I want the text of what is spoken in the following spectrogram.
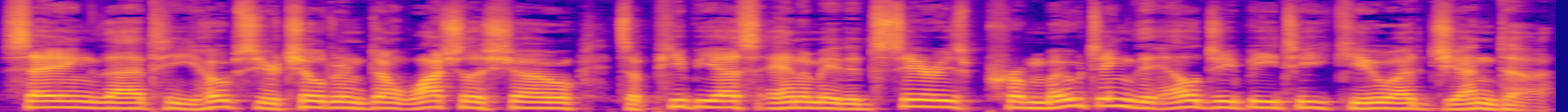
saying that he hopes your children don't watch the show. It's a PBS animated series promoting the LGBTQ agenda.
